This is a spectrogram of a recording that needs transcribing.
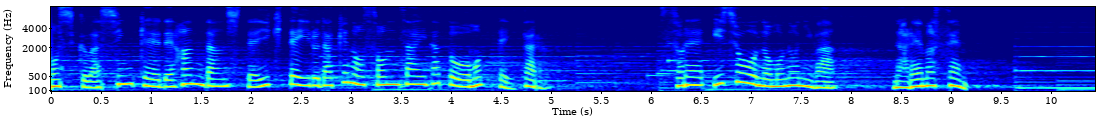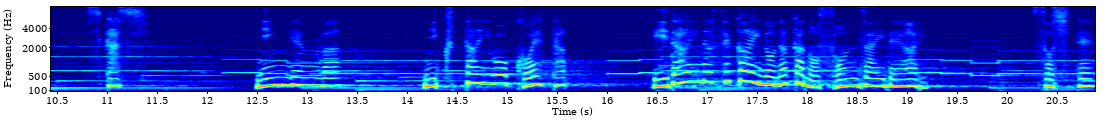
もしくは神経で判断して生きているだけの存在だと思っていたらそれ以上のものにはなれません。しかし人間は肉体を超えた偉大な世界の中の存在でありそして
